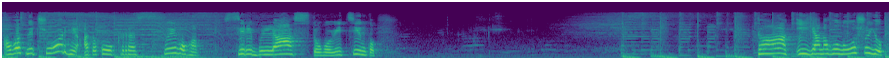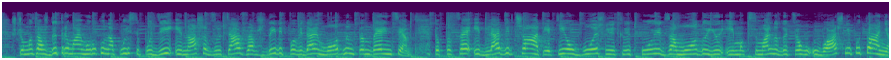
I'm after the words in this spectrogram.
А у вас не чорні, а такого красивого сріблястого відтінку. Так, і я наголошую, що ми завжди тримаємо руку на пульсі подій, і наше взуття завжди відповідає модним тенденціям. Тобто, це і для дівчат, які обожнюють, слідкують за модою і максимально до цього уважні питання,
